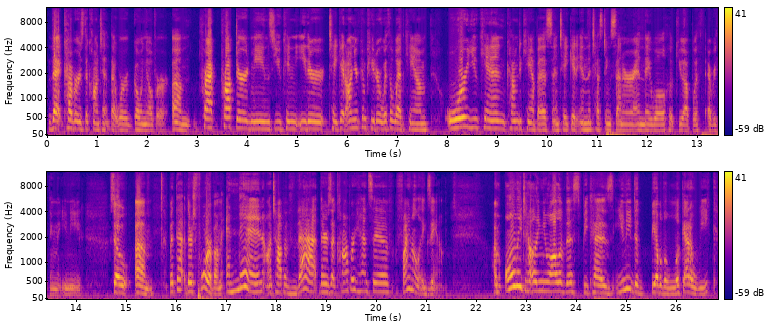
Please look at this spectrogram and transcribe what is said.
that covers the content that we're going over. Um, proctored means you can either take it on your computer with a webcam or you can come to campus and take it in the testing center and they will hook you up with everything that you need. So, um, but that there's four of them. And then on top of that, there's a comprehensive final exam. I'm only telling you all of this because you need to be able to look at a week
